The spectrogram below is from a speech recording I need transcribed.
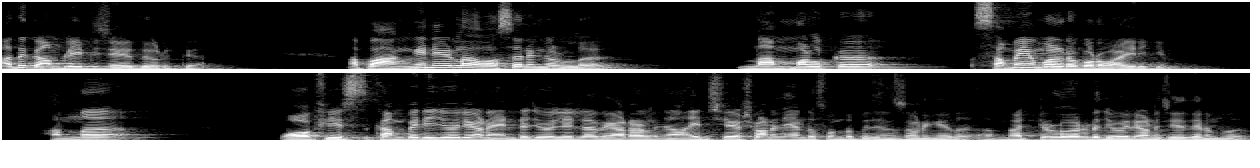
അത് കംപ്ലീറ്റ് ചെയ്ത് തീർക്കുക. അപ്പോൾ അങ്ങനെയുള്ള അവസരങ്ങളിൽ നമ്മൾക്ക് സമയം വളരെ കുറവായിരിക്കും. അന്ന് ഓഫീസ് കമ്പനി ജോലിയാണ് എന്റെ ജോലിയില്ല വേറെ ആൾ- അതിന് ശേഷമാണ് ഞാൻ എന്റെ സ്വന്തം ബിസിനസ് തുടങ്ങിയത്. മറ്റുള്ളവരുടെ ജോലിയാണ് ചെയ്തിരുന്നത്.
